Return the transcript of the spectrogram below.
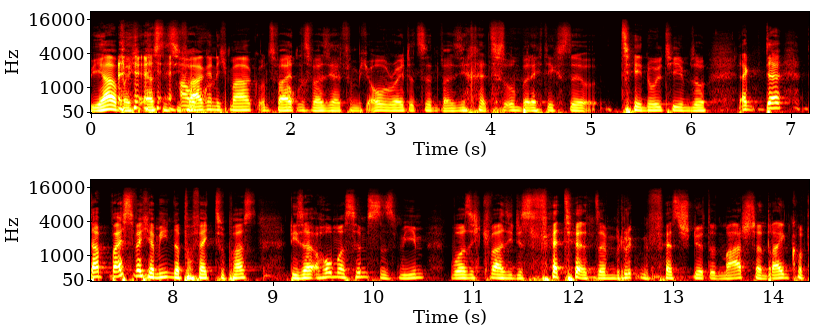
Ja, weil ich erstens die. Frage nicht mag und zweitens, weil sie halt für mich overrated sind, weil sie halt das unberechtigste 10-0-Team so. Da, da, da, weißt du, welcher Meme da perfekt zu passt? Dieser Homer Simpsons-Meme, wo er sich quasi das Fette an seinem Rücken festschnürt und March dann reinkommt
